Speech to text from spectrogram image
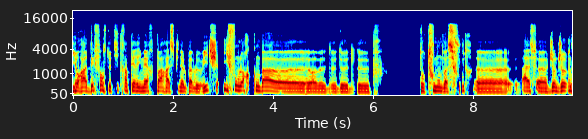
il y aura défense de titre intérimaire par Aspinal Pavlovich. Ils font leur combat euh, de, de, de- pff, dont tout le monde va se foutre. Euh, euh, John Jones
